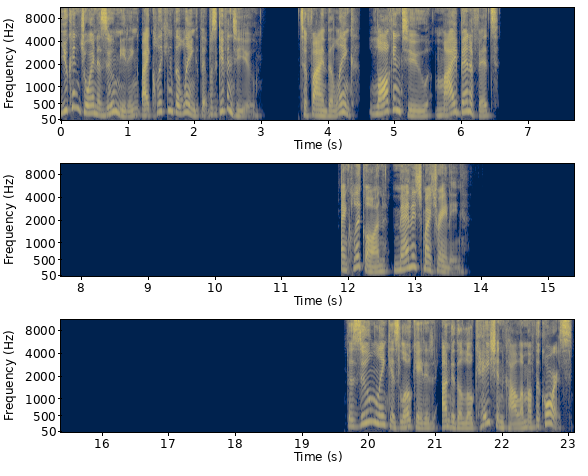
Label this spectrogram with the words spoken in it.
You can join a Zoom meeting by clicking the link that was given to you. To find the link, log into My Benefits and click on Manage My Training. The Zoom link is located under the Location column of the course.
